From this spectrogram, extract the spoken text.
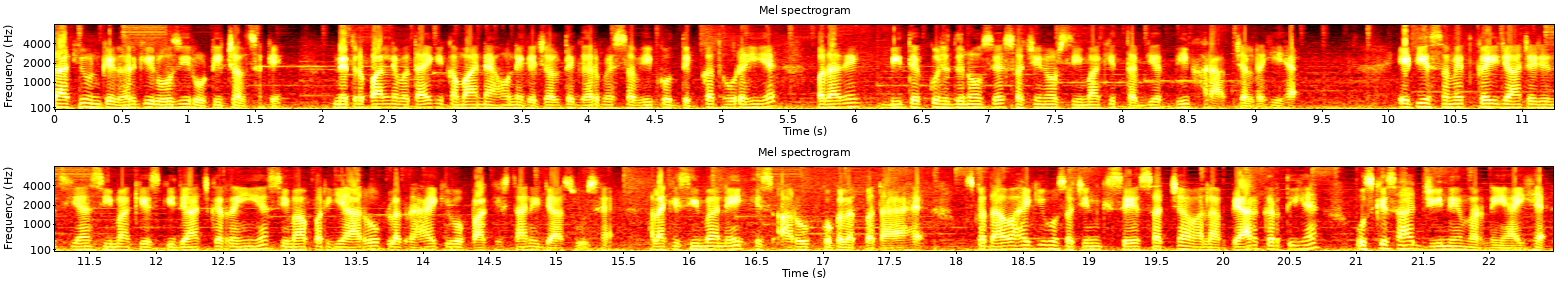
ताकि उनके घर की रोजी रोटी चल सके। नेत्रपाल ने बताया कि कमाई न होने के चलते घर में सभी को दिक्कत हो रही है। बता दें, बीते कुछ दिनों से सचिन और सीमा की तबीयत भी खराब चल रही है। एटीएस समेत कई जाँच एजेंसियाँ सीमा केस की जाँच कर रही हैं। सीमा पर यह आरोप लग रहा है कि वो पाकिस्तानी जासूस है। हालाँकि सीमा ने इस आरोप को गलत बताया है। उसका दावा है कि वो सचिन से सच्चा वाला प्यार करती है। उसके साथ जीने मरने आई है।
